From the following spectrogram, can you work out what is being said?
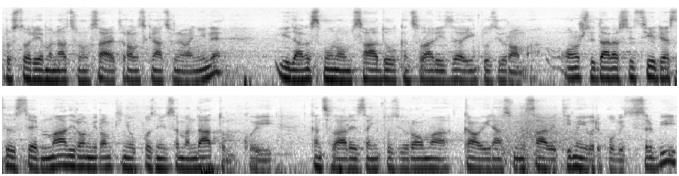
prostorijama Nacionalnog savjeta Romske nacionalne manjine i danas smo u Novom Sadu u Kancelariji za inkluziju Roma. Ono što je današnji cilj jeste da se mladi Romi i Romkinje upoznaju sa mandatom koji kancelare za inkluziju Roma kao i nacionalni savjet imaju u Republici Srbiji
